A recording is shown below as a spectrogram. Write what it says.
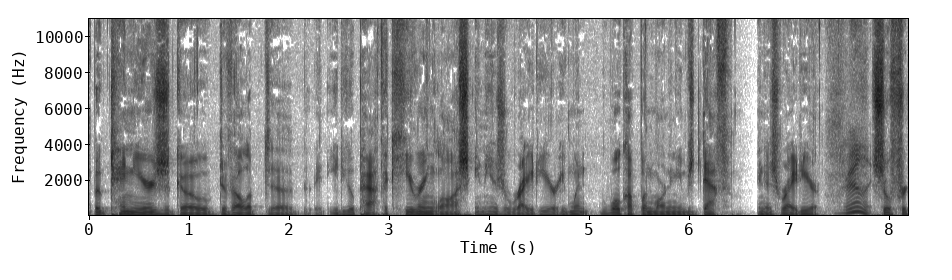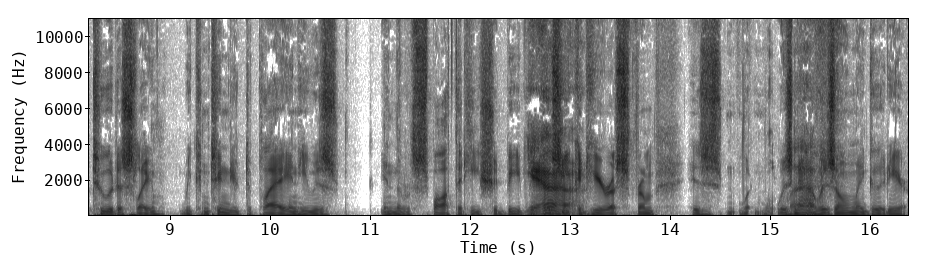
about ten years ago developed uh, an idiopathic hearing loss in his right ear. He went woke up one morning, he was deaf in his right ear. Really? So fortuitously, we continued to play, and he was in the spot that he should be because he could hear us from his what, what was now his only good ear.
